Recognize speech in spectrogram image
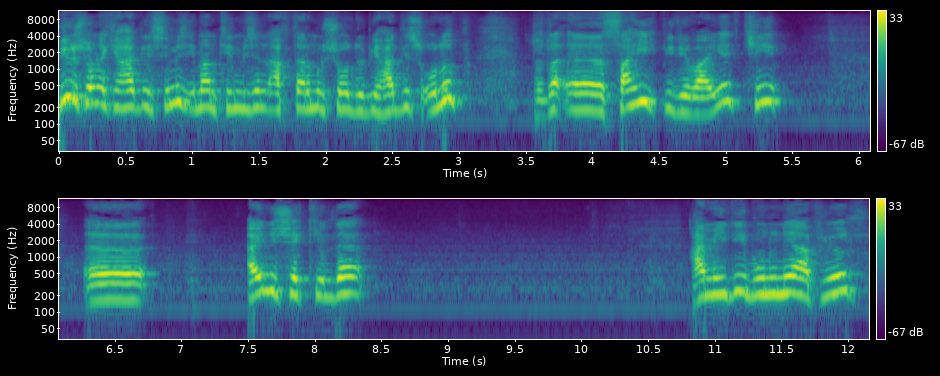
Bir sonraki hadisimiz İmam Tirmizi'nin aktarmış olduğu bir hadis olup e, sahih bir rivayet ki e, aynı şekilde Hamidi bunu ne yapıyor?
